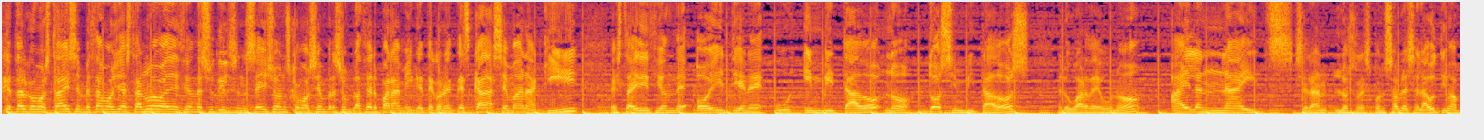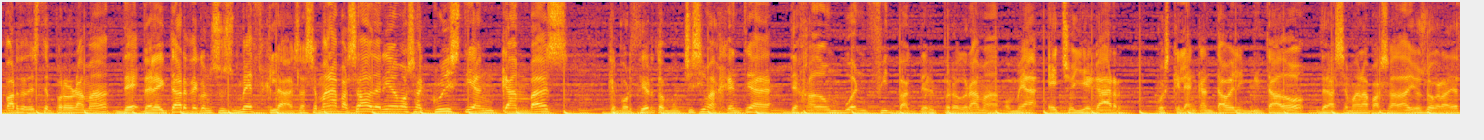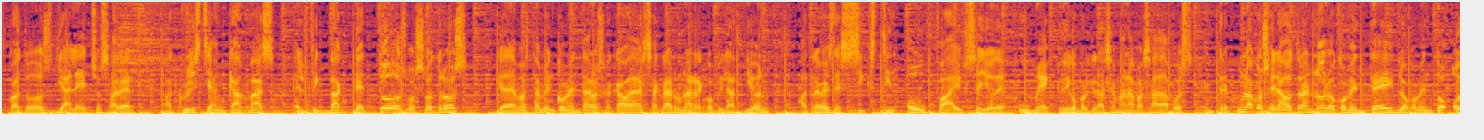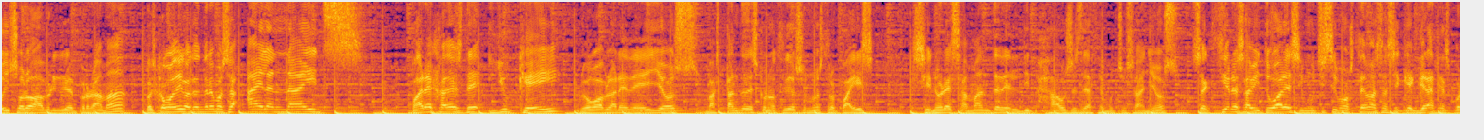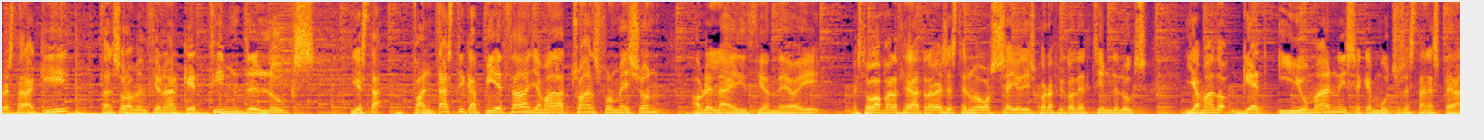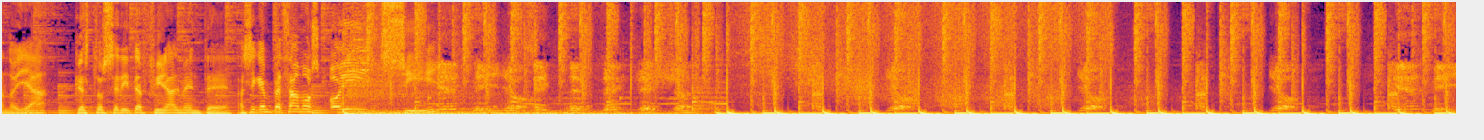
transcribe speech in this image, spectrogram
¿Qué tal? ¿Cómo estáis? Empezamos ya esta nueva edición de Sutil Sensations. Como siempre es un placer para mí que te conectes cada semana aquí. Esta edición de hoy tiene un invitado, no, dos invitados en lugar de uno. Island Nights serán los responsables en la última parte de este programa de deleitarte con sus mezclas. La semana pasada teníamos a Christian Canvas que por cierto, muchísima gente ha dejado un buen feedback del programa o me ha hecho llegar pues que le ha encantado el invitado de la semana pasada. Yo os lo agradezco a todos. Ya le he hecho saber a Christian Canvas el feedback de todos vosotros y además también comentaros que acaba de sacar una recopilación a través de 1605, sello de UMEC. Te digo porque la semana pasada, pues entre una cosa y la otra no lo comenté y lo comento hoy solo a abrir el programa. Pues como digo, tendremos a Island Nights pareja desde UK, luego hablaré de ellos, bastante desconocidos en nuestro país, si no eres amante del Deep House desde hace muchos años. Secciones habituales y muchísimos temas, así que gracias por estar aquí. Tan solo mencionar que Team Deluxe y esta fantástica pieza llamada Transformation abre la edición de hoy. Esto va a aparecer a través de este nuevo sello discográfico de Team Deluxe llamado Get Human y sé que muchos están esperando ya que esto se edite finalmente. Así que empezamos hoy sí.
